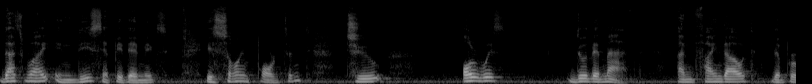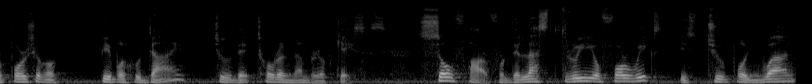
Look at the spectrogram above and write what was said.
That's why in these epidemics, it's so important to always do the math and find out the proportion of people who die to the total number of cases. So far, for the last three or four weeks, it's 2.1,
